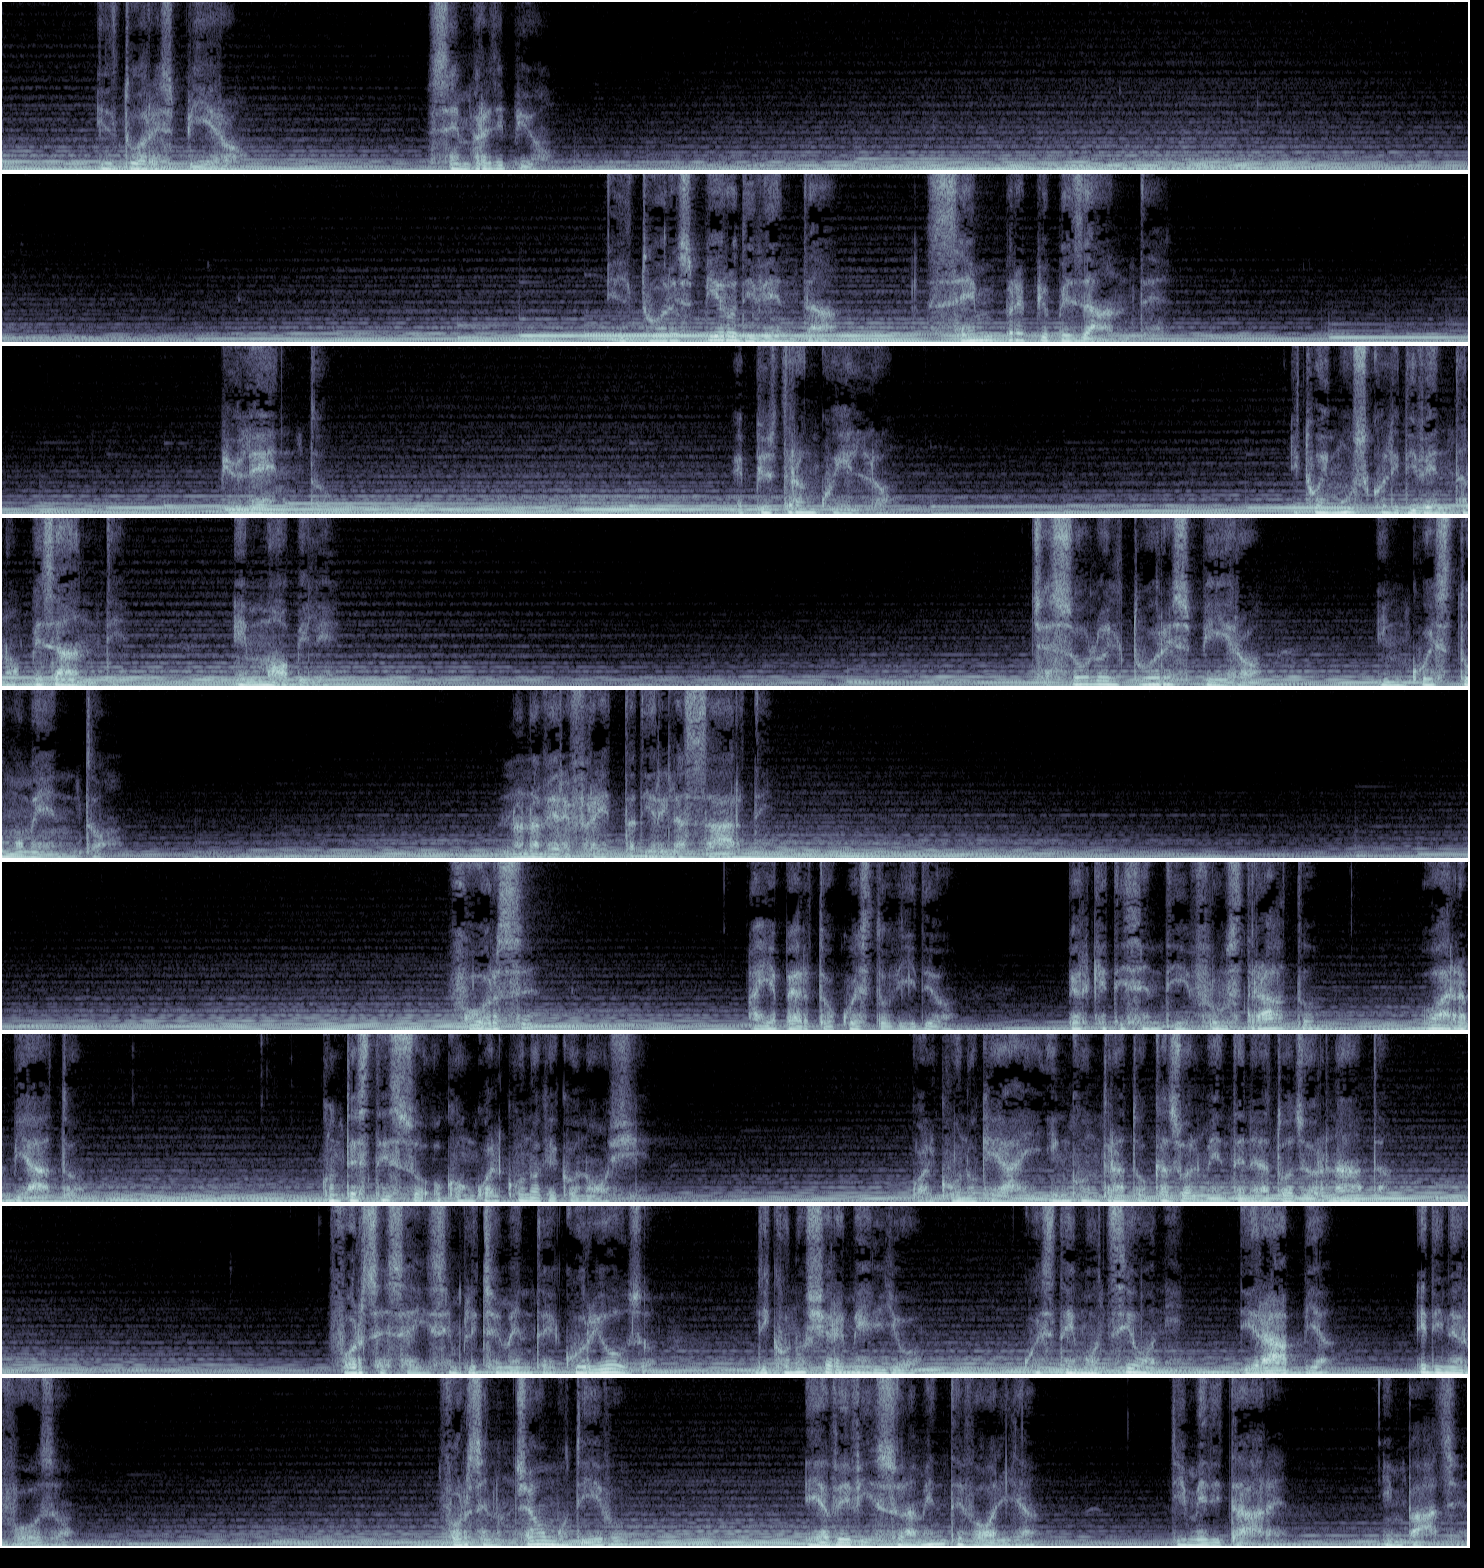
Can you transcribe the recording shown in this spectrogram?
il tuo respiro sempre di più. Respiro diventa sempre più pesante, più lento e più tranquillo. I tuoi muscoli diventano pesanti, immobili. C'è solo il tuo respiro in questo momento non avere fretta di rilassarti. Forse hai aperto questo video perché ti senti frustrato o arrabbiato con te stesso o con qualcuno che conosci, qualcuno che hai incontrato casualmente nella tua giornata Forse sei semplicemente curioso di conoscere meglio queste emozioni di rabbia e di nervoso. Forse non c'è un motivo e avevi solamente voglia di meditare in pace.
